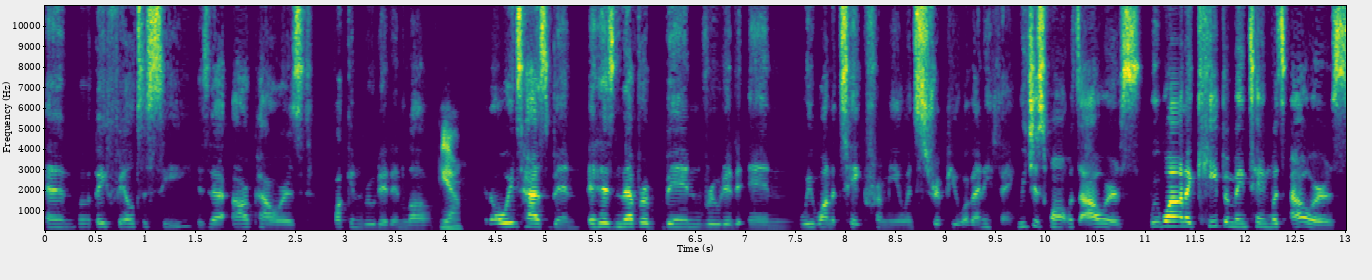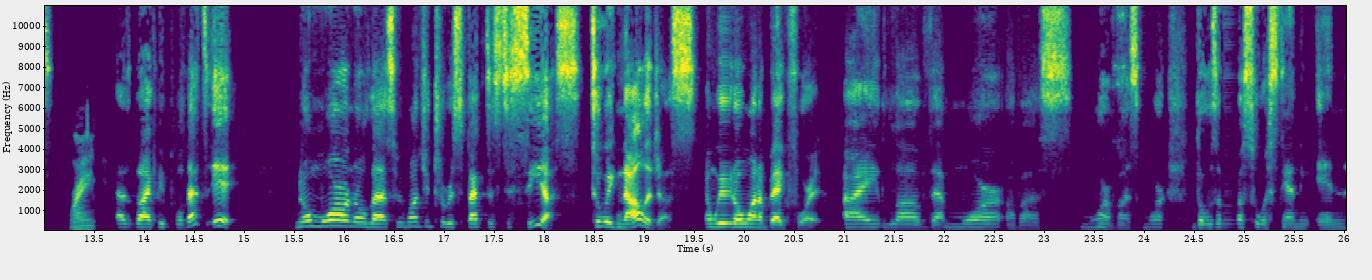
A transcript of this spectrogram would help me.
And what they fail to see is that our power is fucking rooted in love. Yeah. It always has been. It has never been rooted in we want to take from you and strip you of anything. We just want what's ours. We want to keep and maintain what's ours. Right. As black people. That's it. No more, no less. We want you to respect us, to see us, to acknowledge us. And we don't want to beg for it. I love that more of us, more of us, more those of us who are standing in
